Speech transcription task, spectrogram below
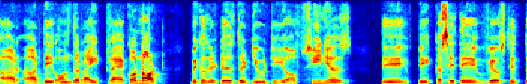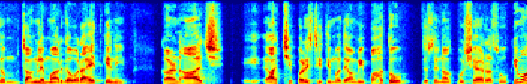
are are they on the right track or not because it is the duty of seniors ते ते कसे ते व्यवस्थित चांगल्या मार्गावर आहेत की नाही? कारण आज आजची परिस्थितीमध्ये आम्ही पाहतो जसे नागपूर शहर असो किंवा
